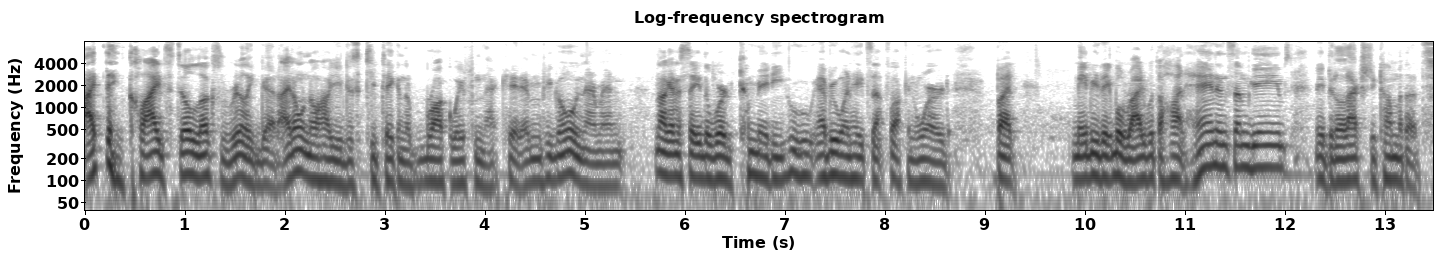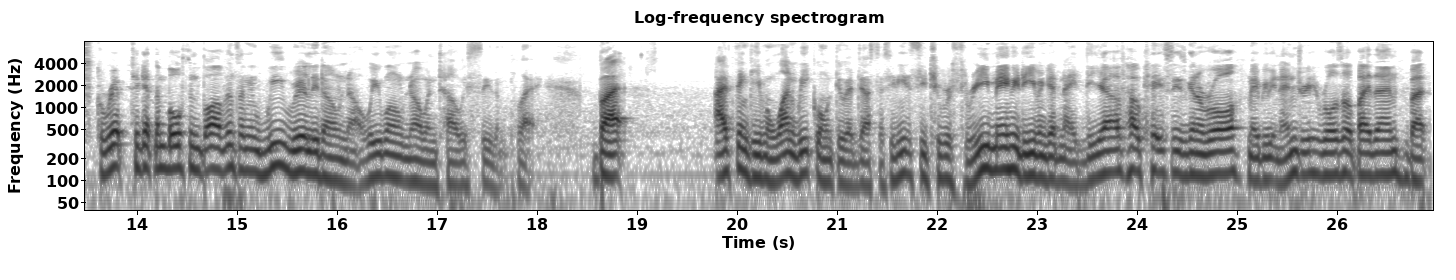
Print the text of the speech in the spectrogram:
I think Clyde still looks really good. I don't know how you just keep taking the rock away from that kid. I mean, if you go in there, man, I'm not gonna say the word committee. Who everyone hates that fucking word, but Maybe they will ride with a hot hand in some games. Maybe they'll actually come with a script to get them both involved in something. We really don't know. We won't know until we see them play. But I think even one week won't do it justice. You need to see two or three maybe to even get an idea of how Casey's going to roll. Maybe an injury rolls out by then. But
